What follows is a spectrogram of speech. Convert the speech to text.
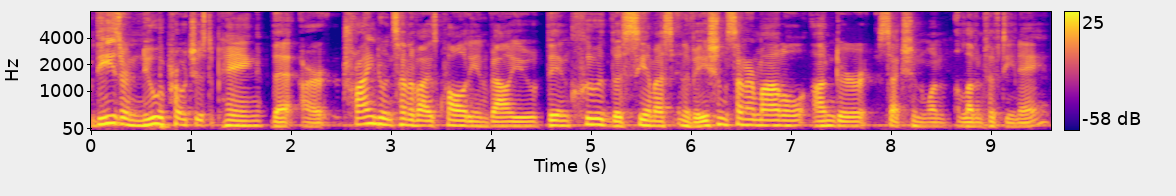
these are new approaches to paying that are trying to incentivize quality and value. They include the CMS Innovation Center model under Section 1115A.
